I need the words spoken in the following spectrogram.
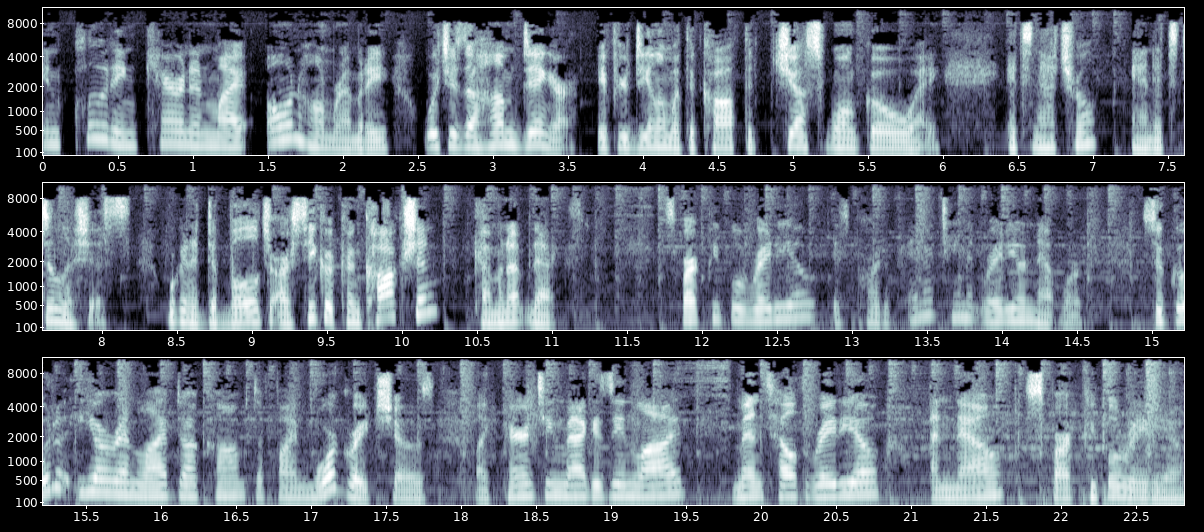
including Karen and my own home remedy, which is a humdinger if you're dealing with a cough that just won't go away. It's natural and it's delicious. We're going to divulge our secret concoction coming up next. Spark People Radio is part of Entertainment Radio Network. So go to ernlive.com to find more great shows like Parenting Magazine Live, Men's Health Radio, and now Spark People Radio.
